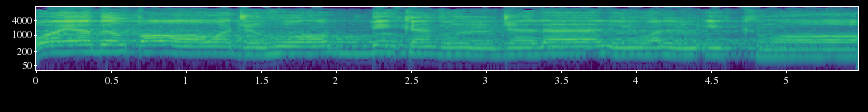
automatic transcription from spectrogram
ويبقى وجه ربك ذو الجلال والإكرام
